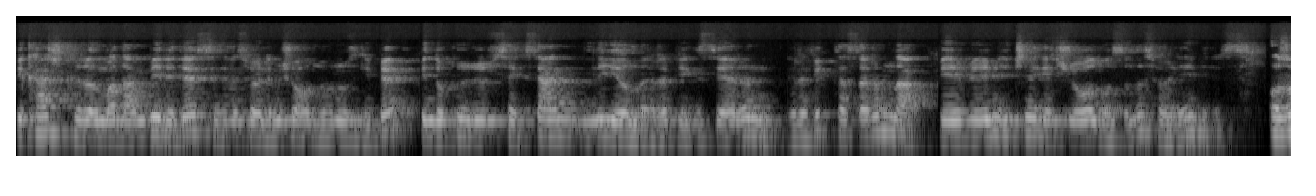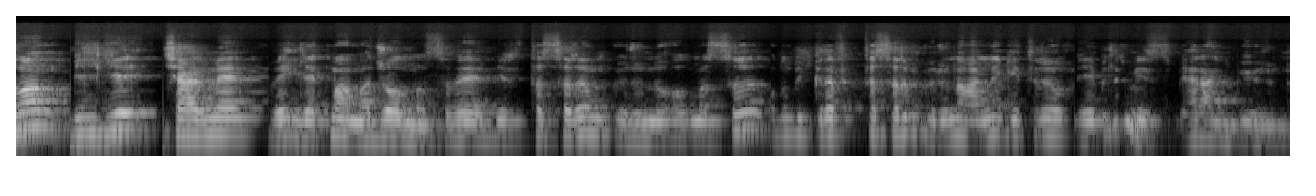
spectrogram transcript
Birkaç kırılmadan biri de sizin söylemiş olduğunuz gibi 1980'li yılları bilgisayarın grafik tasarımla birbirinin içine geçiyor olmasını da söyleyebiliriz. O zaman bilgi içerme ve iletme amacı olması ve bir tasarım ürünü olması onu bir grafik tasarım ürünü haline getiriyor diyebilir miyiz herhangi bir ürünü?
